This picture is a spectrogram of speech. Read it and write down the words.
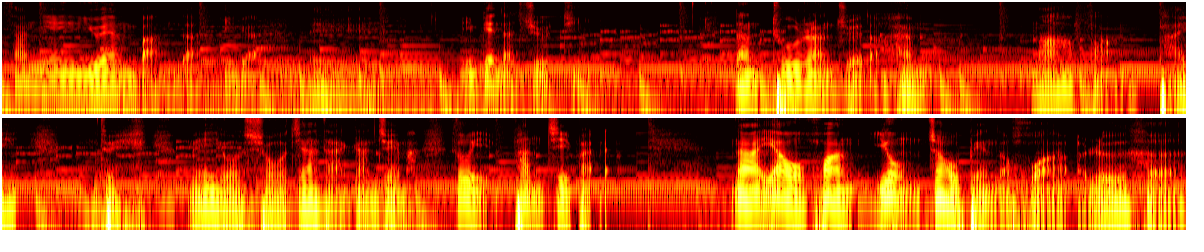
三年原版的一个诶影片的主题，但突然觉得很麻烦拍，对，没有暑假的感觉嘛，所以放弃拍了。那要换用照片的话如何？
